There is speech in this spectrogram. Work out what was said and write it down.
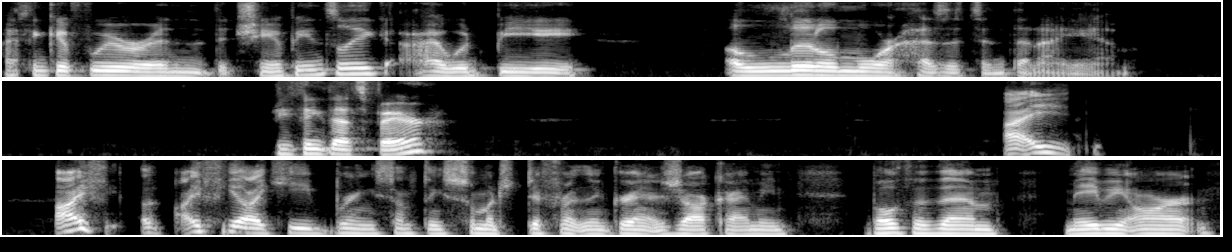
I think if we were in the Champions League, I would be a little more hesitant than I am. Do you think that's fair? I I, uh, I feel like he brings something so much different than Granit Xhaka. I mean, both of them maybe aren't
